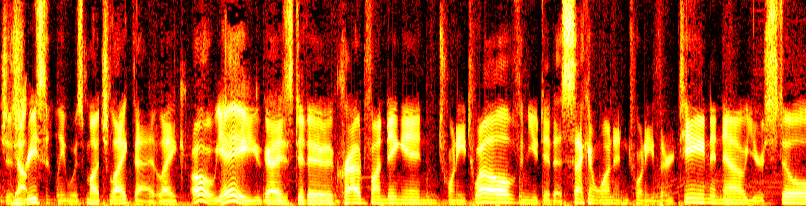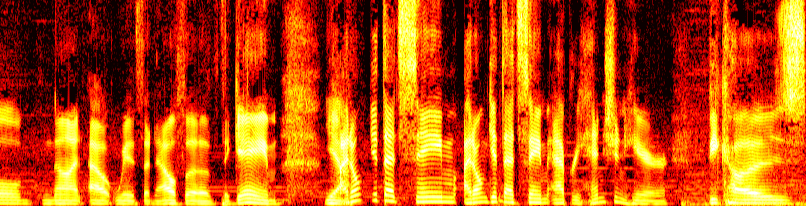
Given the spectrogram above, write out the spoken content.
just Yep. recently was much like that. Like, oh yay, you guys did a crowdfunding in 2012 and you did a second one in 2013 and now you're still not out with an alpha of the game. Yeah. I don't get that same I don't get that same apprehension here because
